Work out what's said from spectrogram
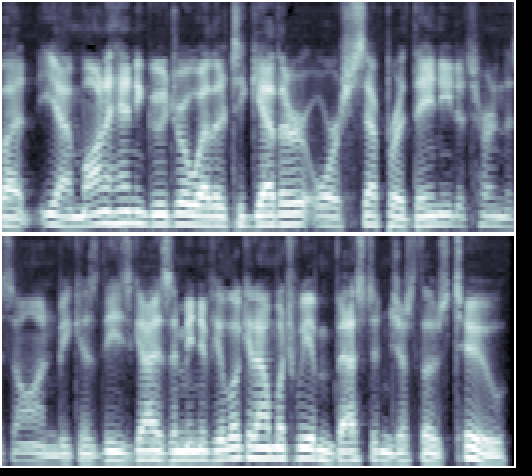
But yeah, Monahan and Gaudreau, whether together or separate, they need to turn this on because these guys, I mean, if you look at how much we have invested in just those two,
